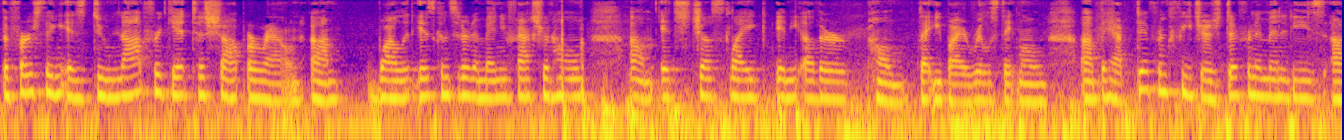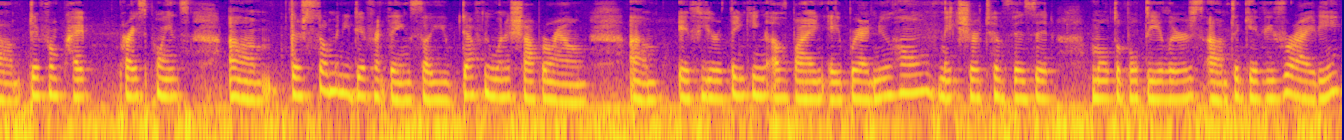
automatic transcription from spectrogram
The first thing is do not forget to shop around. Um, while it is considered a manufactured home, um, it's just like any other home that you buy a real estate loan. Um, they have different features, different amenities, um, different pipe price points. Um, there's so many different things, so you definitely want to shop around. Um, if you're thinking of buying a brand new home, make sure to visit multiple dealers um, to give you variety.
